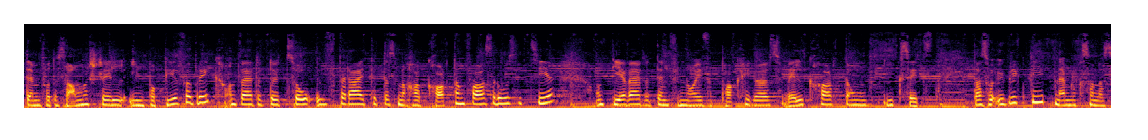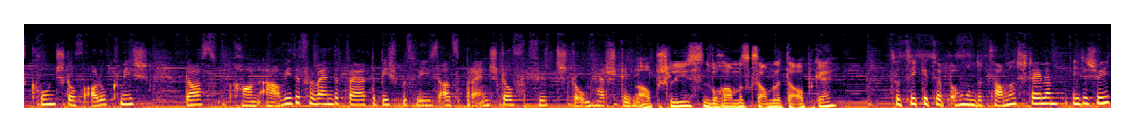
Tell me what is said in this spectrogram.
dann von der Sammelstelle in die Papierfabrik und werden dort so aufbereitet, dass man Kartonfaser rausziehen kann. Und die werden dann für neue Verpackungen als Weltkarton eingesetzt. Das, was übrig bleibt, nämlich so ein Kunststoff-Alu-Gemisch, das kann auch wieder verwendet werden, beispielsweise als Brennstoff für die Stromherstellung. Abschließend, wo kann man das Gesammelte abgeben? Zurzeit gibt es etwa 100 Sammelstellen in der Schweiz.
